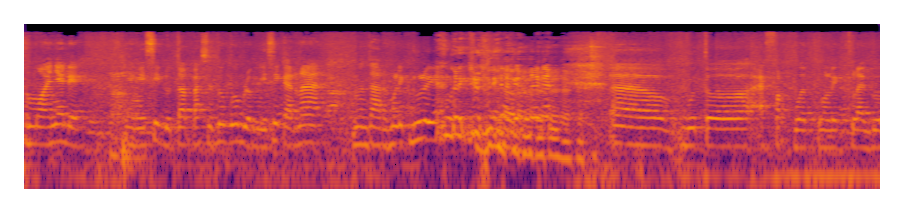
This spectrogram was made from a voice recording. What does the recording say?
semuanya deh. Yang isi duta pas itu gue belum isi karena bentar ngulik dulu ya ngulik dulu ya karena kan eh, butuh effort buat ngulik lagu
